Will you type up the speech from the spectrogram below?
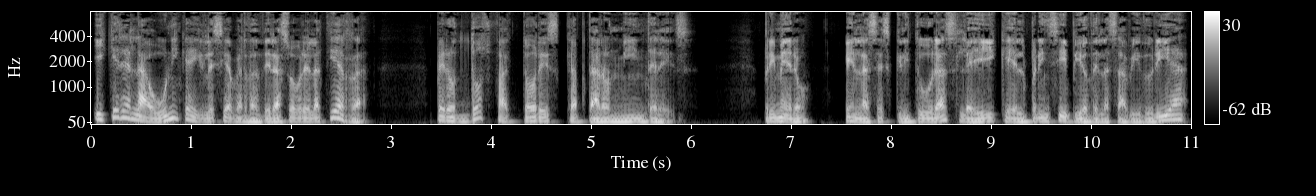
y que era la única Iglesia verdadera sobre la tierra. Pero dos factores captaron mi interés. Primero, en las Escrituras leí que el principio de la sabiduría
